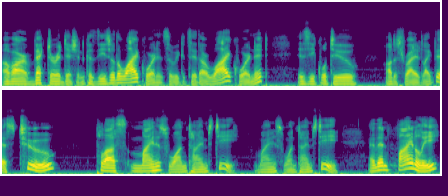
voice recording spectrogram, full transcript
of our vector addition, because these are the y-coordinates. So we could say that our y-coordinate is equal to, I'll just write it like this, 2 plus minus 1 times t, minus 1 times t. And then finally,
